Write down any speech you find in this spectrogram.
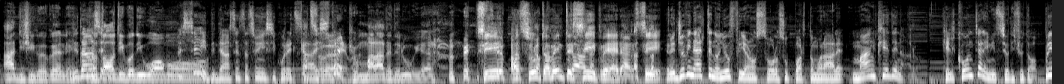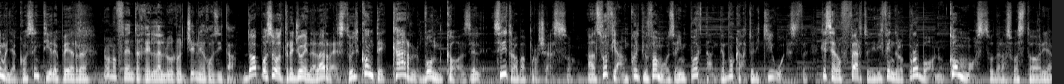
Ah, dici que- quello è il una se- prototipo di uomo. Eh sì, dà una sensazione di sicurezza Cazzo, estrema. era più malate di lui. Era. sì, assolutamente sì, Pedar, sì. E le giovinette non gli offrirono solo supporto morale, ma anche denaro, che il conte all'inizio rifiutò, prima di acconsentire per... Non offendere la loro generosità. Dopo solo tre giorni dall'arresto, il conte Karl von Kosel si ritrova a processo. Al suo fianco il più famoso e importante avvocato di Key West, che si era offerto di difenderlo pro bono, commosso dalla sua storia.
